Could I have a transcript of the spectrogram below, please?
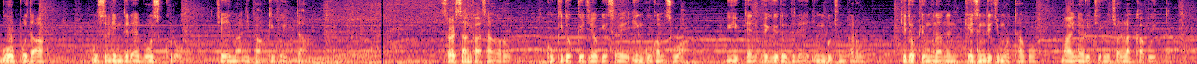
무엇보다 무슬림들의 모스크로 제일 많이 바뀌고 있다. 설상가상으로 구기독교 지역에서의 인구 감소와 유입된 회교도들의 인구 증가로 기독교 문화는 계승되지 못하고 마이너리티로 전락하고 있다.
